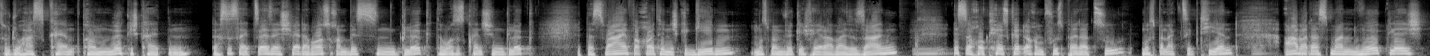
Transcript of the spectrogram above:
so, du hast kein kaum Möglichkeiten. Das ist halt sehr, sehr schwer. Da brauchst du auch ein bisschen Glück, da brauchst du das Quäntchen Glück. Das war einfach heute nicht gegeben, muss man wirklich fairerweise sagen. Mhm. Ist auch okay, es gehört auch im Fußball dazu, muss man akzeptieren. Ja. Aber dass man wirklich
